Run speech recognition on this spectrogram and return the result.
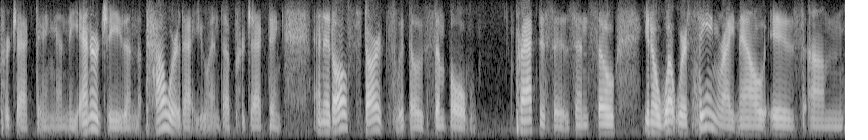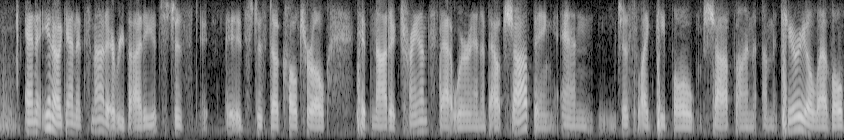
projecting, and the energy and the power that you end up projecting. And it all starts with those simple practices. And so, you know, what we're seeing right now is, um, and you know, again, it's not everybody. It's just, it's just a cultural hypnotic trance that we're in about shopping. And just like people shop on a material level,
